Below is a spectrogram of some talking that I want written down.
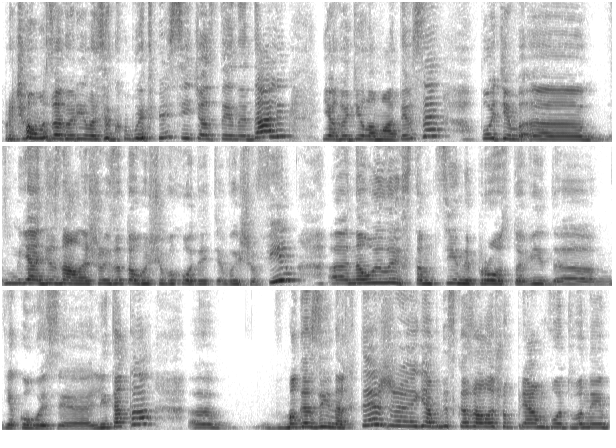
Причому загорілася купити всі частини далі. Я хотіла мати все. Потім е, я дізналася, що із-за того, що виходить, вийшов фільм. Е, на OLX там ціни просто від е, якогось е, літака. Е, в магазинах теж е, я б не сказала, що прям от вони,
